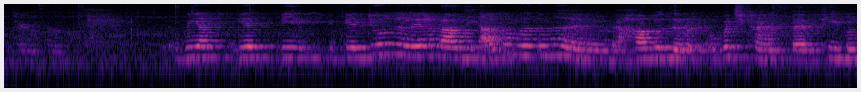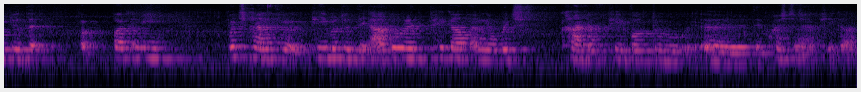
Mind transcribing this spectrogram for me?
compared to? We are, we are, we, we are doing a little about the algorithm, um, how do the, which kind of uh, people do the, but I mean, which kind of uh, people do the algorithm pick up and which kind of people do uh, the questionnaire pick up,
